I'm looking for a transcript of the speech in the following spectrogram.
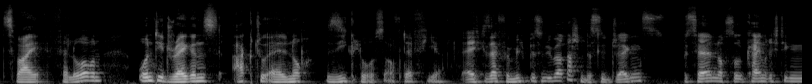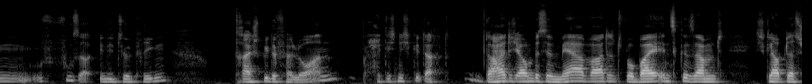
2 verloren. Und die Dragons aktuell noch sieglos auf der 4. Ehrlich gesagt, für mich ein bisschen überraschend, dass die Dragons bisher noch so keinen richtigen Fuß in die Tür kriegen. Drei Spiele verloren, Hätte ich nicht gedacht. Da hätte ich auch ein bisschen mehr erwartet, wobei insgesamt, ich glaube, das,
